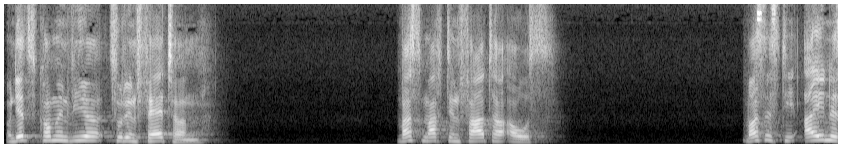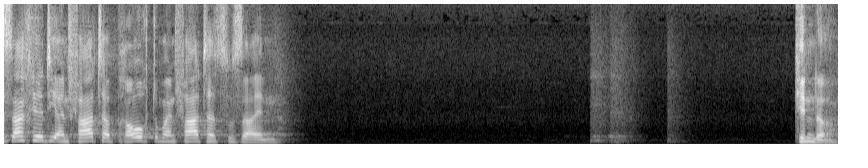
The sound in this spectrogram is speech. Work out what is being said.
Und jetzt kommen wir zu den Vätern. Was macht den Vater aus? Was ist die eine Sache, die ein Vater braucht, um ein Vater zu sein? Kinder.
